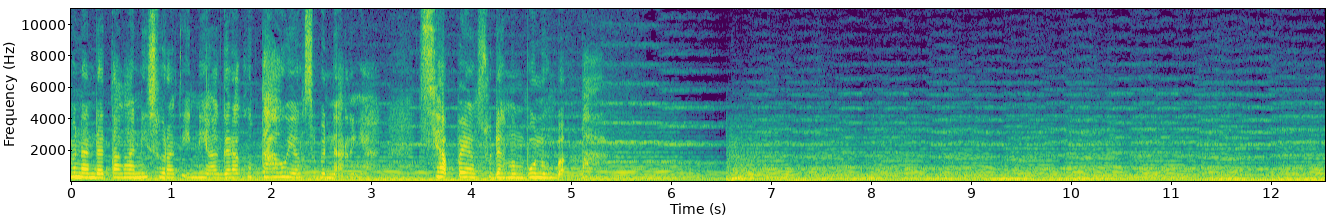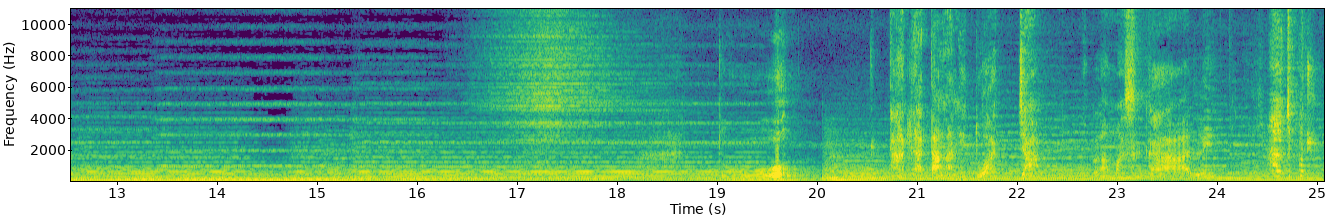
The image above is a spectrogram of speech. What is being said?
menandatangani surat ini agar aku tahu yang sebenarnya. Siapa yang sudah membunuh Bapak. Tanda tangan itu aja. Kok lama sekali. Ayo cepetan.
